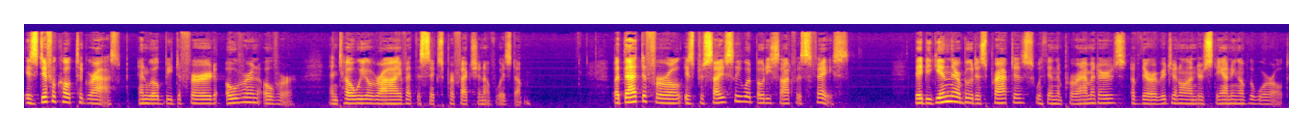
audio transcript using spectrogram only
is difficult to grasp and will be deferred over and over until we arrive at the sixth perfection of wisdom. But that deferral is precisely what bodhisattvas face. They begin their Buddhist practice within the parameters of their original understanding of the world.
